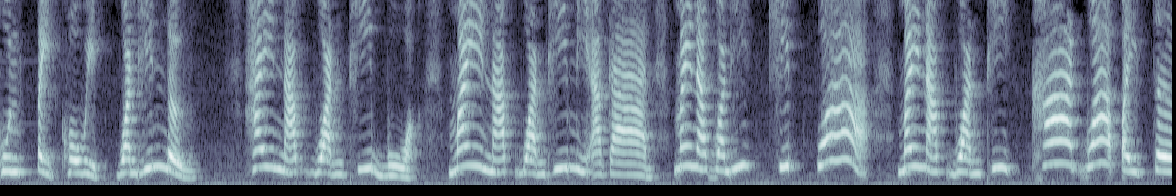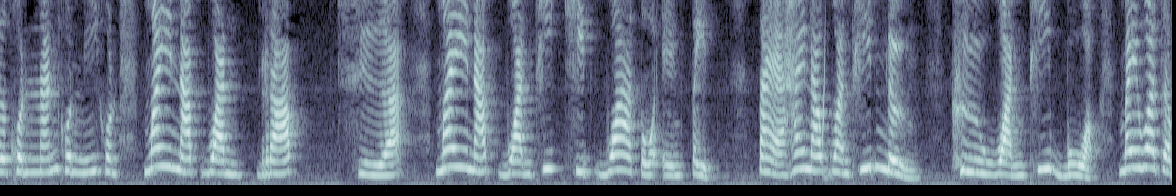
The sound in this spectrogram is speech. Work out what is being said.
คุณติดโควิด วันที่หนึ่ง ให้นับวันที่บวก ไม่นับวันที่มีอาการ ไม่นับวันที่คิดว่า ไม่นับวันที่คาดว่าไปเจอคนนั้นคนนี้คน ไม่นับวันรับเชื้อ ไม่นับวันที่คิดว่าตัวเองติด แต่ให้นับวันที่หนึ่งคือวันที่บวก ไม่ว่าจะ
